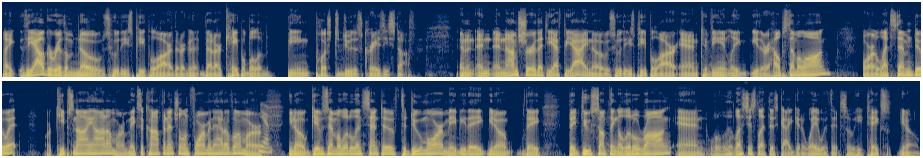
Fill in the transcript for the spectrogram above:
Like the algorithm knows who these people are that are gonna that are capable of being pushed to do this crazy stuff. And and and I'm sure that the FBI knows who these people are and conveniently either helps them along or lets them do it or keeps an eye on them or makes a confidential informant out of them or Yep. you know gives them a little incentive to do more maybe they you know they they do something a little wrong and well let's just let this guy get away with it so he takes you know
